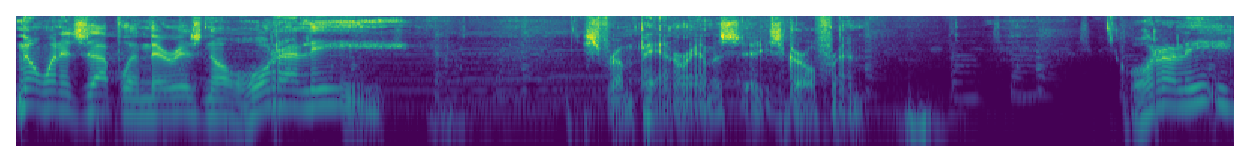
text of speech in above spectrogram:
No, when it's Zeppelin, there is no orale. He's from Panorama City's girlfriend. Orale.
